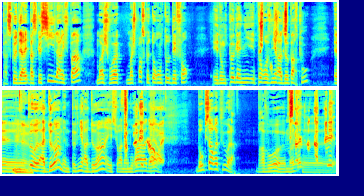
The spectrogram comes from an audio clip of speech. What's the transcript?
Parce que derrière, parce que s'il n'arrive pas, moi je vois, moi je pense que Toronto défend et donc peut gagner, et peut Je revenir à deux partout, euh, peut à 2-1 même, peut venir à 2-1 et sur Anamura D'accord, derrière. ouais. Donc ça aurait pu, voilà. Bravo, euh, être- euh, Après,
